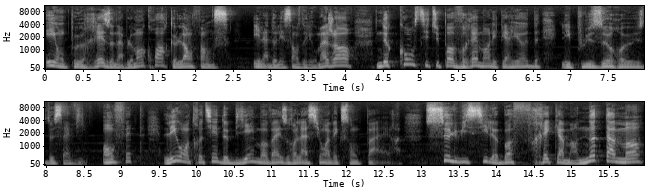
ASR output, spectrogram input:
Et on peut raisonnablement croire que l'enfance et l'adolescence de Léo Major ne constituent pas vraiment les périodes les plus heureuses de sa vie. En fait, Léo entretient de bien mauvaises relations avec son père. Celui-ci le bat fréquemment, notamment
